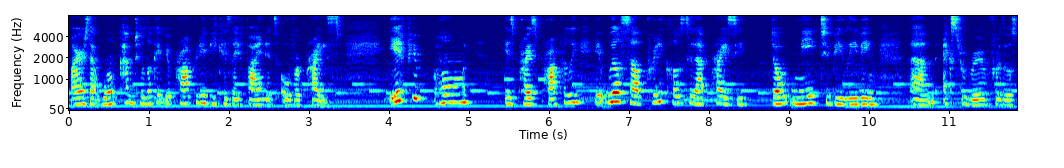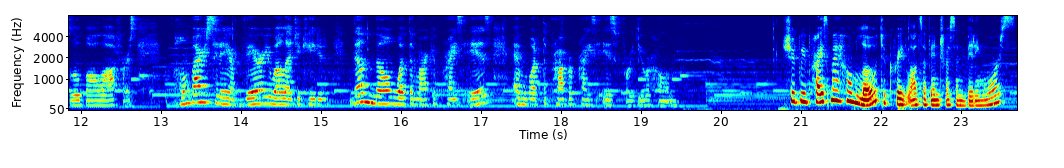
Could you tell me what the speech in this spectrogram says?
buyers that won't come to look at your property because they find it's overpriced. If your home is priced properly, it will sell pretty close to that price. You don't need to be leaving um, extra room for those low ball offers. Home buyers today are very well educated. They'll know what the market price is and what the proper price is for your home. Should we price my home low to create lots of interest in bidding wars?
